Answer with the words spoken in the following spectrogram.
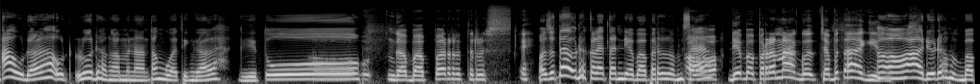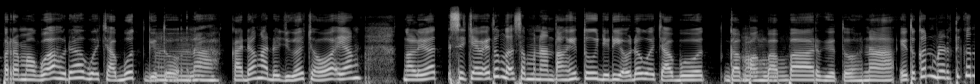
ah udahlah ud- lu udah nggak menantang gua tinggal lah gitu Oh, nggak baper terus eh maksudnya udah kelihatan dia baper misalnya oh dia baperan ah gue cabut ah gitu. Oh, ah, dia udah baper sama gue, udah gue cabut gitu. Hmm. Nah, kadang ada juga cowok yang ngelihat si cewek itu nggak semenantang itu, jadi ya udah gue cabut, gampang Oh. baper gitu. Nah, itu kan berarti kan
